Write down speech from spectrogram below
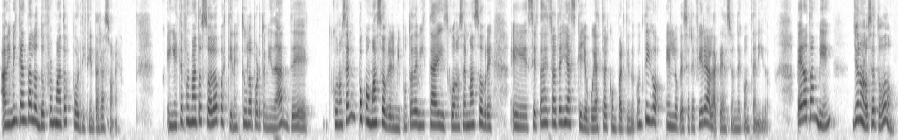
A mí me encantan los dos formatos por distintas razones. En este formato solo, pues tienes tú la oportunidad de conocer un poco más sobre mi punto de vista y conocer más sobre eh, ciertas estrategias que yo voy a estar compartiendo contigo en lo que se refiere a la creación de contenido. Pero también yo no lo sé todo.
